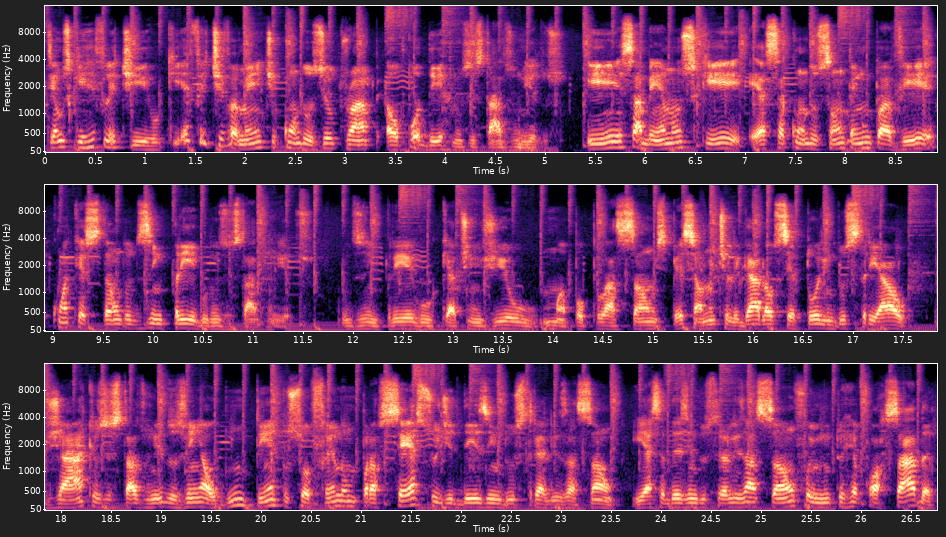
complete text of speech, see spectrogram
Temos que refletir o que efetivamente conduziu Trump ao poder nos Estados Unidos. E sabemos que essa condução tem muito a ver com a questão do desemprego nos Estados Unidos o desemprego que atingiu uma população especialmente ligada ao setor industrial, já que os Estados Unidos vêm há algum tempo sofrendo um processo de desindustrialização. E essa desindustrialização foi muito reforçada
